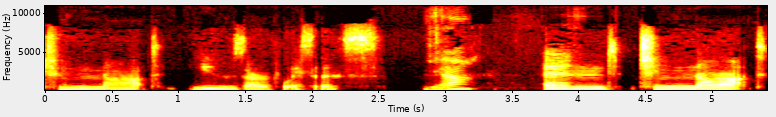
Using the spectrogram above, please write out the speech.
to not use our voices. Yeah. And to not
